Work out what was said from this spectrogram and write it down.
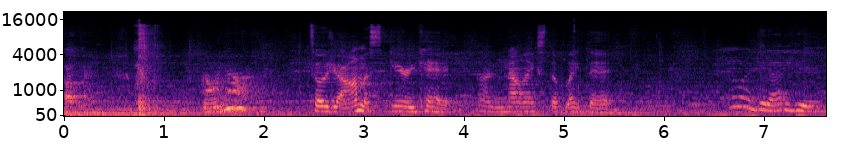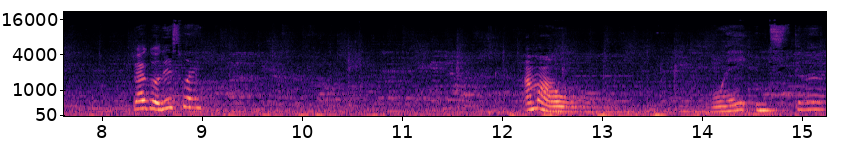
okay. Going up. Told you I'm a scary cat. I do not like stuff like that. How do I get out of here? Do I go this way? I'm all wet and stuff.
